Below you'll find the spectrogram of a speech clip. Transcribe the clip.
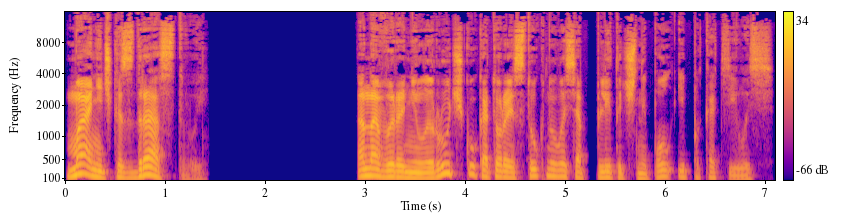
«Манечка, здравствуй!» Она выронила ручку, которая стукнулась об плиточный пол и покатилась.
